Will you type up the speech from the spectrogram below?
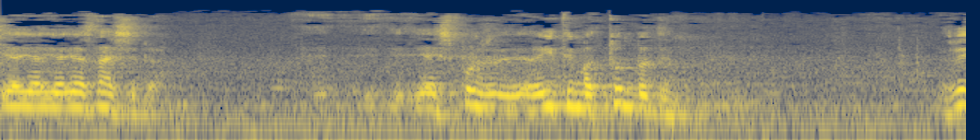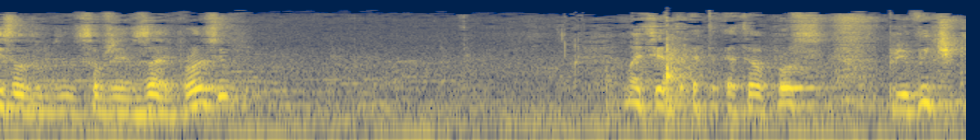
Я, я, я, я знаю себя я использую Раиты Матун Бадин. Взвесил сообщение за и против. Знаете, это, это, это вопрос привычки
